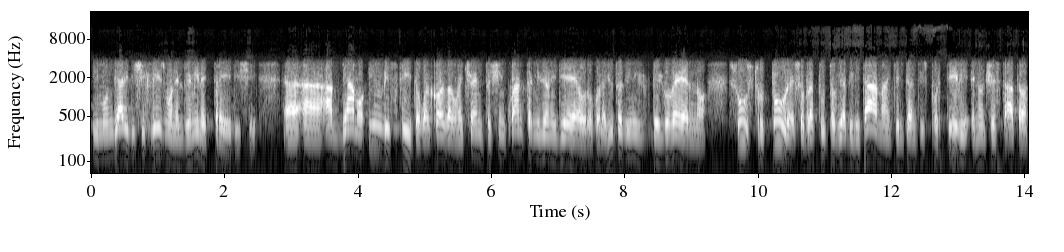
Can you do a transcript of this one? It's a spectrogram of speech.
i mondiali di ciclismo nel 2013, eh, eh, abbiamo investito qualcosa come 150 milioni di euro con l'aiuto di, del governo su strutture, soprattutto viabilità, ma anche impianti sportivi e non c'è stato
